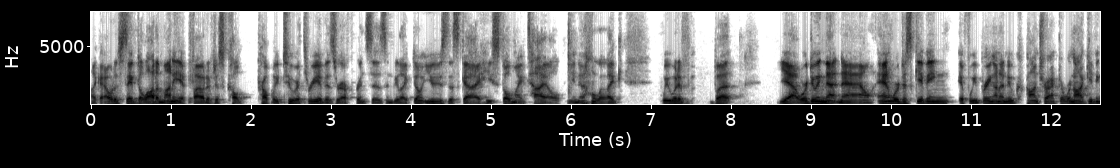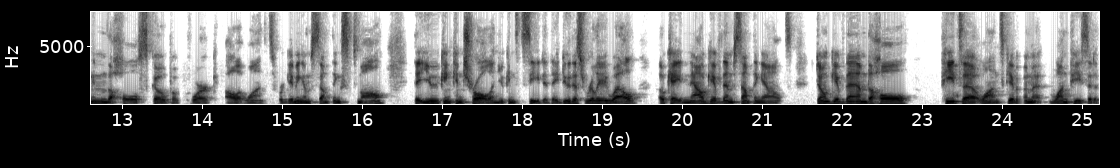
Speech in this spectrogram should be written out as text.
Like I would have saved a lot of money if I would have just called probably two or three of his references and be like, don't use this guy. He stole my tile. You know, like we would have, but yeah, we're doing that now. And we're just giving, if we bring on a new contractor, we're not giving them the whole scope of work all at once. We're giving them something small that you can control and you can see. Did they do this really well? Okay, now give them something else. Don't give them the whole pizza at once. Give them one piece at a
